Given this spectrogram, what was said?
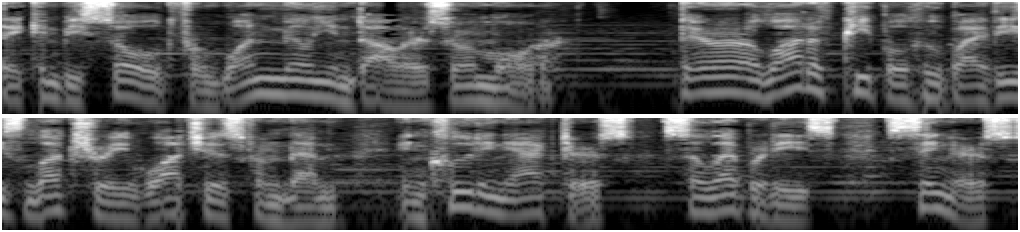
they can be sold for $1 million or more. There are a lot of people who buy these luxury watches from them, including actors, celebrities, singers,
